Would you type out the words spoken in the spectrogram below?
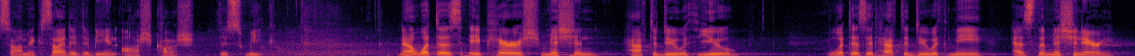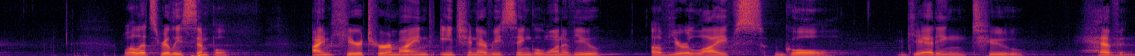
So I'm excited to be in Oshkosh this week. Now, what does a parish mission have to do with you? What does it have to do with me as the missionary? Well, it's really simple. I'm here to remind each and every single one of you of your life's goal getting to heaven.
